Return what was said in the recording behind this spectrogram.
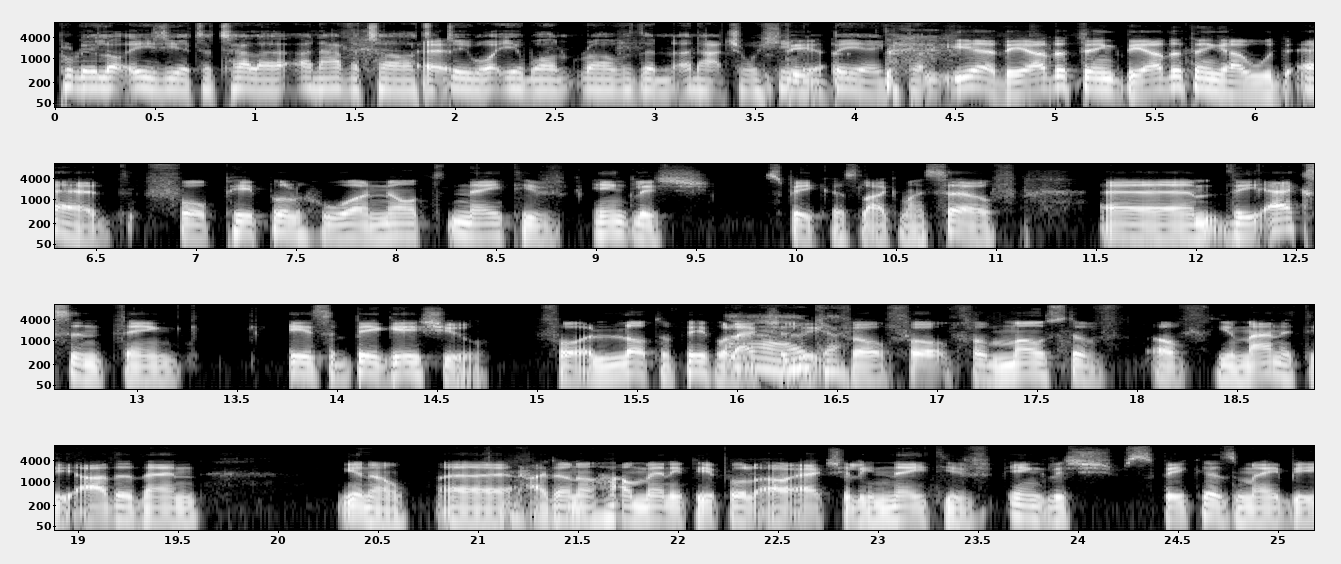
probably a lot easier to tell a, an avatar to do what you want rather than an actual human the- being. But yeah the other thing the other thing i would add for people who are not native english speakers like myself um, the accent thing is a big issue for a lot of people Ah, actually okay. for, for for most of of humanity other than you know uh, i don't know how many people are actually native english speakers maybe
